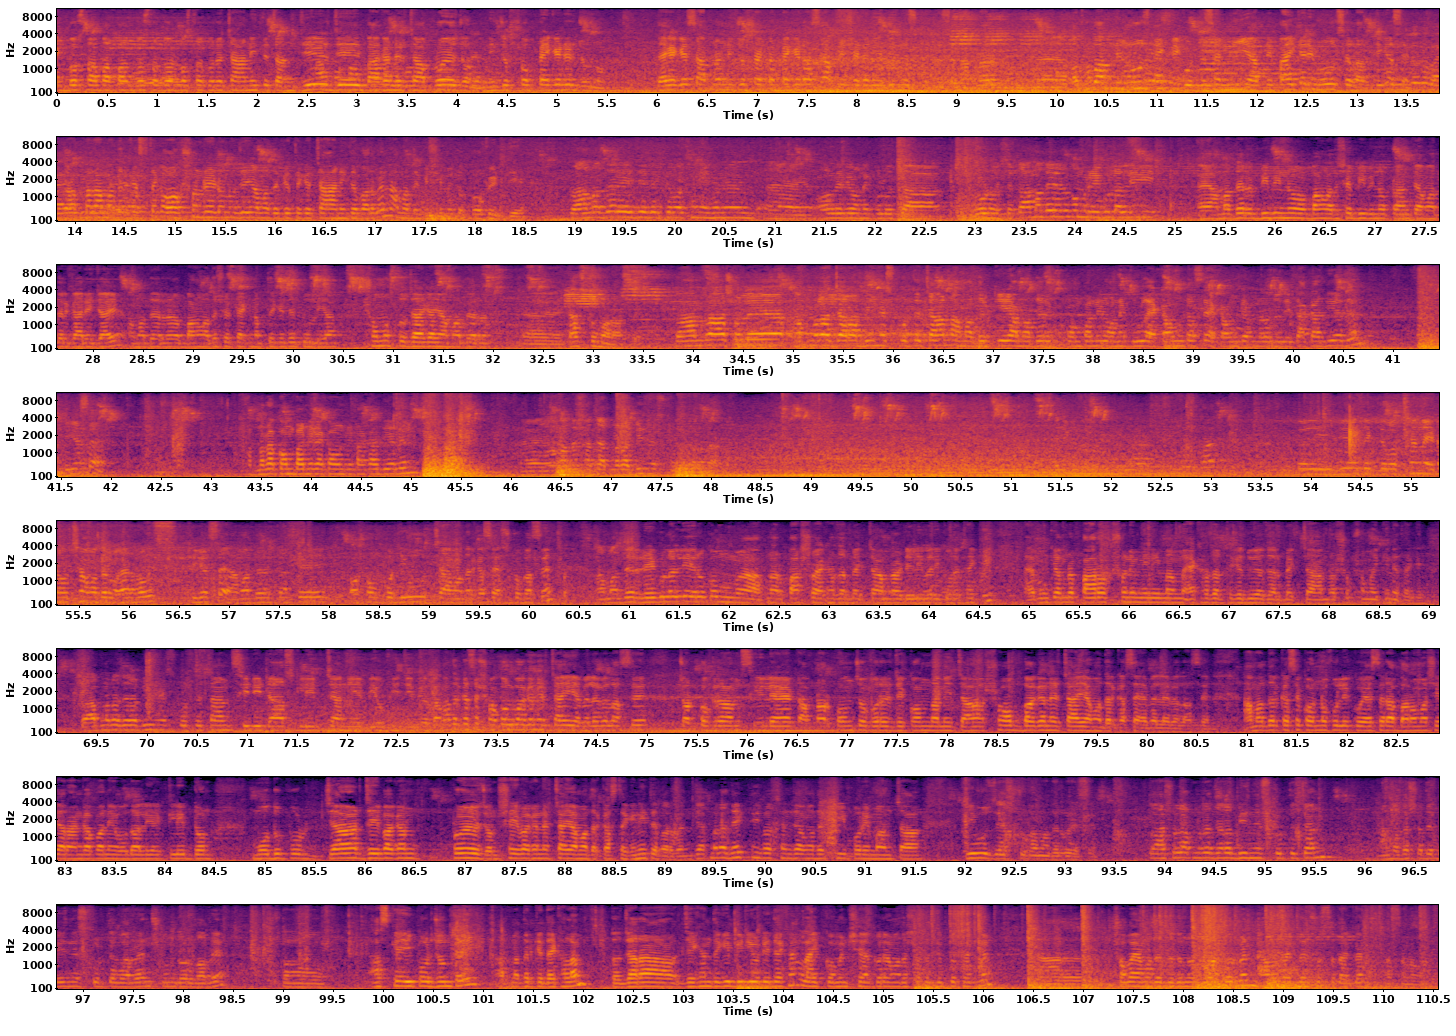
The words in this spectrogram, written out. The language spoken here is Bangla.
এক বস্তা বা পাঁচ বস্তা, দশ বস্তা করে চা নিতে চান, যে যে বাগানের চা প্রয়োজন, নিজস্ব প্যাকেটের জন্য দেখা গেছে আপনার নিজস্ব একটা প্যাকেট আছে, আপনি সেটা নিয়ে বিজনেস করতেছেন। আপনার অথবা আপনি লুজ বিক্রি করতেছেন, নিয়ে আপনি পাইকারি হোলসেলার ঠিক আছে? তো আপনারা আমাদের কাছ থেকে অপশন রেট অনুযায়ী আমাদের থেকে চা নিতে পারবেন, আমাদের সীমিত প্রফিট দিয়ে। তো আমাদের এই যে দেখতে পাচ্ছেন, এখানে অলরেডি অনেকগুলো চা গ্রোন হয়েছে। তো আমাদের এরকম রেগুলারলি আমাদের বিভিন্ন, বাংলাদেশের বিভিন্ন প্রান্তে আমাদের গাড়ি যায়। আমাদের বাংলাদেশের টেকনাফ থেকে যে তুলিয়া, সমস্ত জায়গায় আমাদের কাস্টমার আছে। তো আমরা আসলে, আপনারা যারা বিজনেস করতে চান, আমাদেরকে, আমাদের কোম্পানির অনেকগুলো অ্যাকাউন্ট আছে। অ্যাকাউন্টে আপনারা যদি টাকা দিয়ে দেন, ঠিক আছে? আপনারা কোম্পানির অ্যাকাউন্টে টাকা দিয়ে দেন আমাদের সাথে আপনারা বিজনেস করতে পারবেন তো এই যে দেখতে পাচ্ছেন এটা হচ্ছে আমাদের ওয়্যার হাউস ঠিক আছে? আমাদের কাছে অসংখ্য হিউজ চা আমাদের কাছে স্টক আছে। আমাদের রেগুলারলি এরকম আপনার পাঁচশো, এক হাজার ব্যাগ চা আমরা ডেলিভারি করে থাকি এবং কি আমরা পার অপশনে মিনিমাম এক হাজার থেকে দুই হাজার ব্যাগ চা আমরা সবসময় কিনে থাকি। তো আপনারা যারা বিজনেস করতে চান সিডি ডাস্ট লিপ চা নিয়ে বিওপি জিবিওপি আমাদের কাছে সকল বাগানের চাই অ্যাভেলেবেল আছে। চট্টগ্রাম, সিলেট, আপনার পঞ্চগড়ের যে কম দামি চা, সব বাগানের চাই আমাদের কাছে অ্যাভেলেবেল আছে। আমাদের কাছে কর্ণফুলি, কোয়াসেরা, বারোমাসিয়া, রাঙ্গাপানি, ওদালিয়া, ক্লিপডন মধুপুর যার যে বাগান প্রয়োজন, সেই বাগানের চাই আমাদের কাছ থেকে নিতে পারবেন। যে আপনারা দেখতেই পাচ্ছেন যে আমাদের কি পরিমাণ চা হিউজ স্টক আমাদের রয়েছে। তো আসলে আপনারা যারা বিজনেস করতে চান, আমাদের সাথে বিজনেস করতে পারবেন সুন্দরভাবে। তো আজকে এই পর্যন্তই আপনাদেরকে দেখালাম। তো যারা যেখান থেকে ভিডিওটি দেখেন লাইক কমেন্ট শেয়ার করে আমাদের সাথে যুক্ত থাকবেন। আর সবাই আমাদের জন্য দোয়া করবেন। ভালো থাকবেন, সুস্থ থাকবেন। আসসালামু আলাইকুম।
